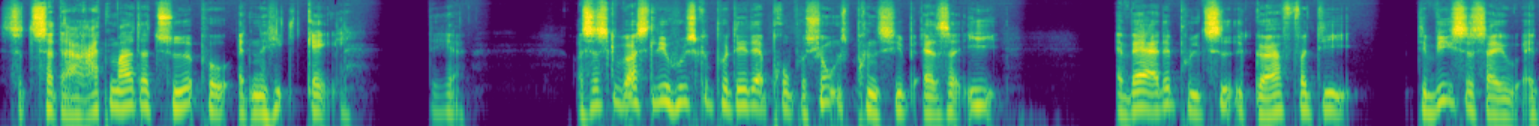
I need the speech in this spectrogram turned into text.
Så, så der er ret meget, der tyder på, at den er helt gal, det her. Og så skal vi også lige huske på det der proportionsprincip, altså i, at hvad er det, politiet gør, fordi det viser sig jo, at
